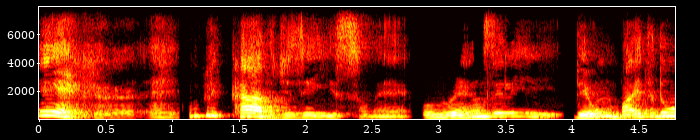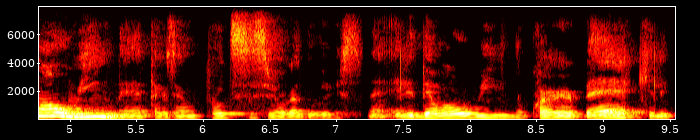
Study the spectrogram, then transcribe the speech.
É, cara, é complicado dizer isso, né? O Rams, ele deu um baita de um all-in, né? Trazendo todos esses jogadores. Né? Ele deu all-in no quarterback, ele,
